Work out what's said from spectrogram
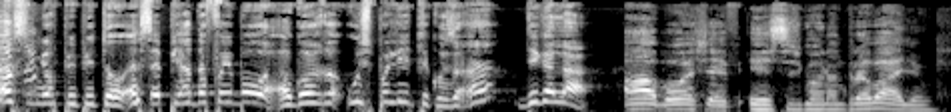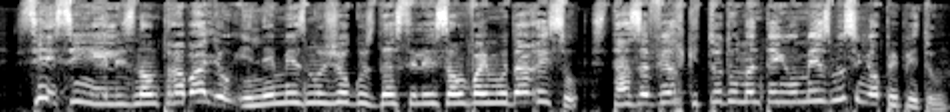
ah, senhor Pepito, essa piada foi boa. Agora, os políticos, ah? Diga lá. Ah, boa, chefe. Esses agora não trabalham. Sim, sim, eles não trabalham e nem mesmo os jogos da seleção vai mudar isso. Estás a ver que tudo mantém o mesmo, senhor Pepito?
